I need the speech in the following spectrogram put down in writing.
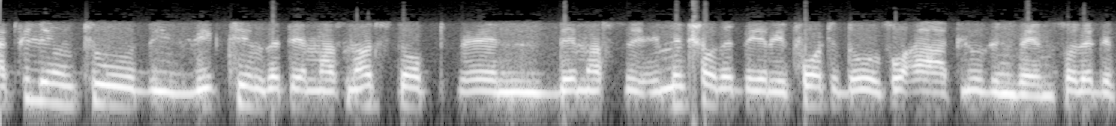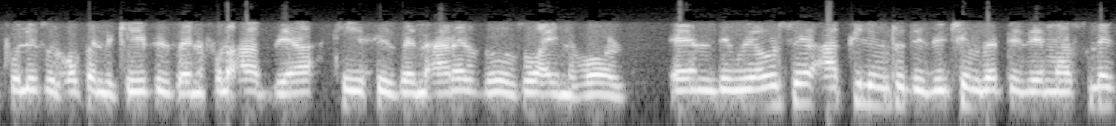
appealing to the victims that they must not stop and they must make sure that they report those who are abusing them so that the police will open the cases and follow up their cases and arrest those who are involved. And we're also appealing to the victims that they must make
